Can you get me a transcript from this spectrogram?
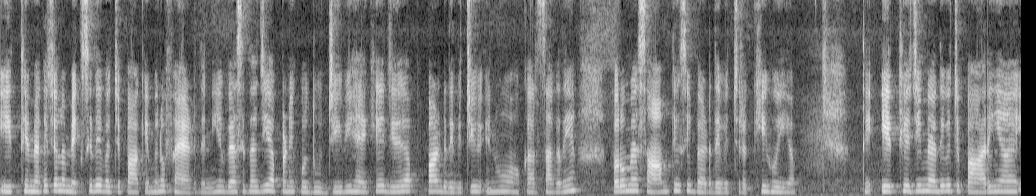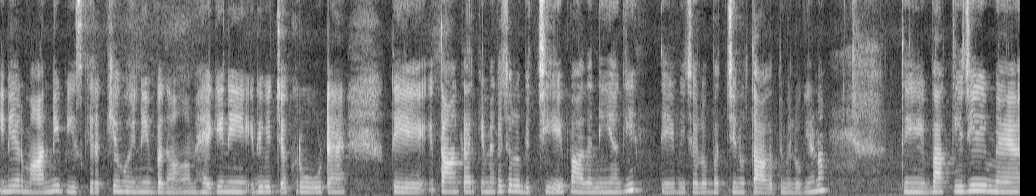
ਇੱਥੇ ਮੈਂ ਕਿਹਾ, ਚਲੋ ਮਿਕਸੀ ਦੇ ਵਿੱਚ ਪਾ ਕੇ ਮੈਨੂੰ ਫੈਂਟ ਦਿੰਨੀ ਆ। ਵੈਸੇ ਤਾਂ ਜੀ ਆਪਣੇ ਕੋਲ ਦੂਜੀ ਵੀ ਹੈਗੀ ਹੈ ਜਿਹੜੇ ਆਪਾਂ ਭਾਂਡੇ ਦੇ ਵਿੱਚ ਹੀ ਇਹਨੂੰ ਉਹ ਕਰ ਸਕਦੇ ਆ, ਪਰ ਉਹ ਮੈਂ ਸਾਂਭਤੀ ਸੀ ਬੈੱਡ ਦੇ ਵਿੱਚ ਰੱਖੀ ਹੋਈ ਆ। ਤੇ ਇੱਥੇ ਜੀ ਮੈਂ ਇਹਦੇ ਵਿੱਚ ਪਾ ਰਹੀ ਆ ਇਹਨੇ ਅਰਮਾਨ ਨਹੀਂ ਪੀਸ ਕੇ ਰੱਖੇ ਹੋਏ ਨੇ, ਬਦਾਮ ਹੈਗੇ ਨੇ, ਇਹਦੇ ਵਿੱਚ ਅਖਰੋਟ ਹੈ ਤੇ ਤਾਂ ਕਰਕੇ ਮੈਂ ਕਿਹਾ ਚਲੋ ਵਿੱਚ ਹੀ ਇਹ ਪਾ ਦਿੰਨੀ ਆਗੀ ਤੇ ਵੀ ਚਲੋ ਬੱਚੇ ਨੂੰ ਤਾਕਤ ਮਿਲੂਗੀ, ਹਨਾ? ਤੇ ਬਾਕੀ ਜੀ ਮੈਂ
